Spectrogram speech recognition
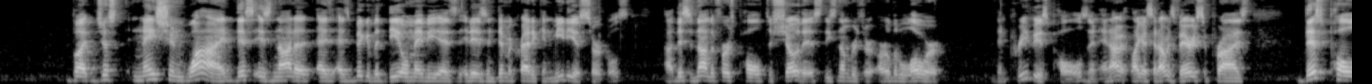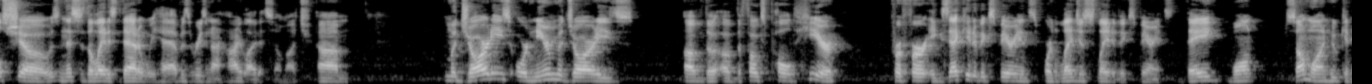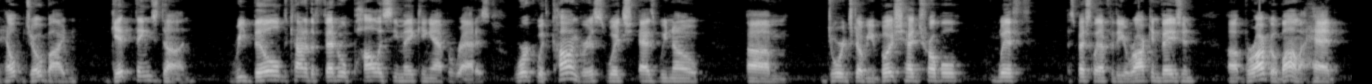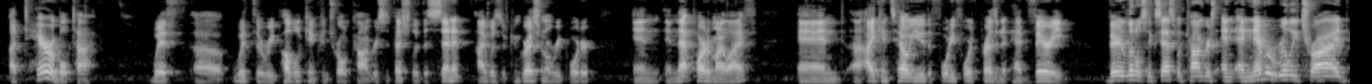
but just nationwide, this is not a, as, as big of a deal, maybe as it is in Democratic and media circles. Uh, this is not the first poll to show this. These numbers are, are a little lower than previous polls. And, and I, like I said, I was very surprised. This poll shows, and this is the latest data we have, is the reason I highlight it so much. Um, majorities or near majorities of the of the folks polled here prefer executive experience or legislative experience. They want someone who can help Joe Biden get things done, rebuild kind of the federal policy making apparatus, work with Congress, which, as we know, um, George W. Bush had trouble with, especially after the Iraq invasion. Uh, Barack Obama had a terrible time with uh, with the Republican-controlled Congress, especially the Senate. I was a congressional reporter in in that part of my life, and uh, I can tell you the 44th president had very very little success with Congress and and never really tried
